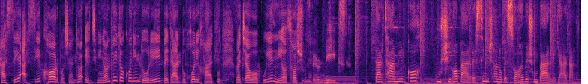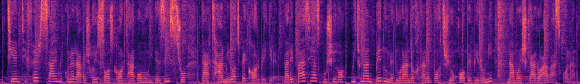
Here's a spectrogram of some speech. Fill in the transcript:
هسته اصلی کار باشن تا اطمینان پیدا کنیم دوره به درد بخوری خواهد بود و جوابگوی نیازهاشونه در تعمیرگاه گوشی ها بررسی میشن و به صاحبشون برمیگردن. TMT فرست سعی می‌کنه روش های سازگارتر با محیط زیست رو در تعمیرات به کار بگیره. برای بعضی از گوشی ها می‌تونن بدون دور انداختن باتری و قاب بیرونی نمایشگر رو عوض کنند.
